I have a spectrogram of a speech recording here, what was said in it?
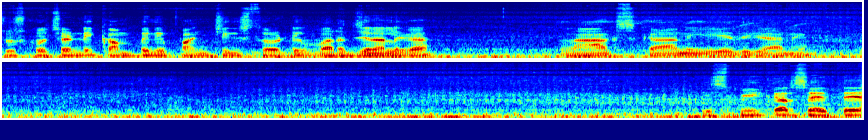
చూసుకోవచ్చండి కంపెనీ పంచింగ్స్ తోటి ఒరిజినల్గా లాక్స్ కానీ ఏది కానీ. ఈ స్పీకర్స్ అయితే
